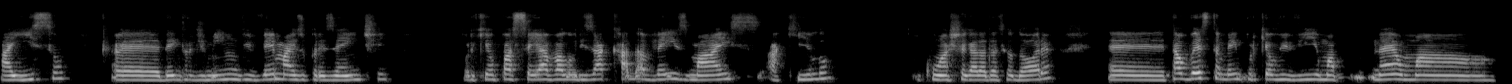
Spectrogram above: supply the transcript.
a isso é, dentro de mim, viver mais o presente, porque eu passei a valorizar cada vez mais aquilo com a chegada da Teodora. É, talvez também porque eu vivi uma, né, uma,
